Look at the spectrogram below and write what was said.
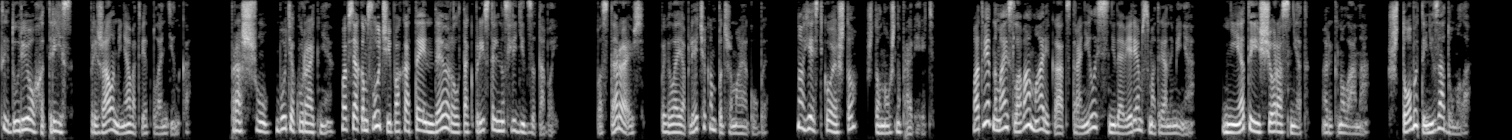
«Ты дурёха, Трис», прижала меня в ответ блондинка. «Прошу, будь аккуратнее. Во всяком случае, пока Тейн Деверл так пристально следит за тобой». «Постараюсь», — повела я плечиком, поджимая губы. «Но есть кое-что, что нужно проверить». В ответ на мои слова Марика отстранилась с недоверием, смотря на меня. «Нет и еще раз нет», — рыкнула она. «Что бы ты ни задумала».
